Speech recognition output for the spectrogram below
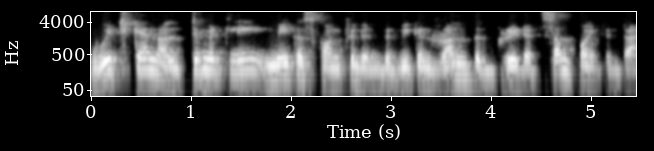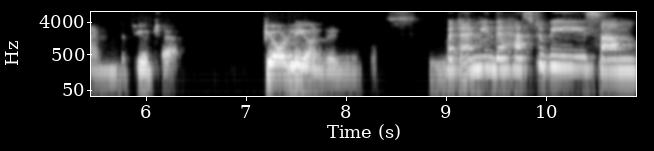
which can ultimately make us confident that we can run the grid at some point in time in the future purely on renewables. But I mean, there has to be some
